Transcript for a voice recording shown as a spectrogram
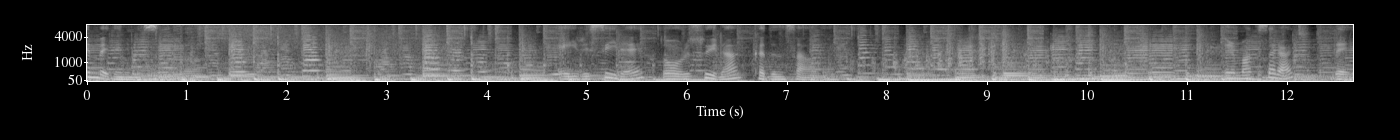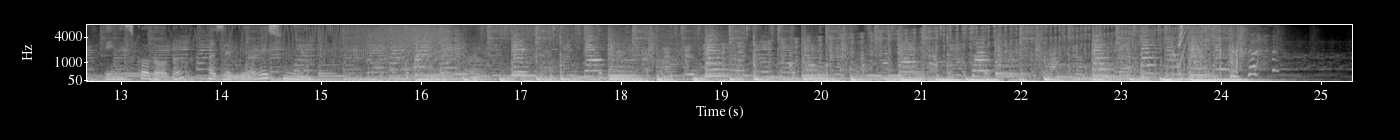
bizim bedenimiz. Eğrisiyle, doğrusuyla kadın sağlığı. Irmak Saraç ve Deniz Koloğlu hazırlıyor ve sunuyor.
